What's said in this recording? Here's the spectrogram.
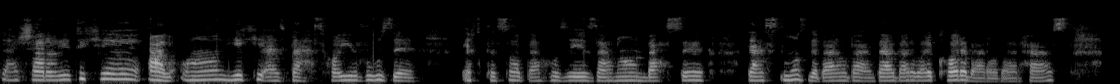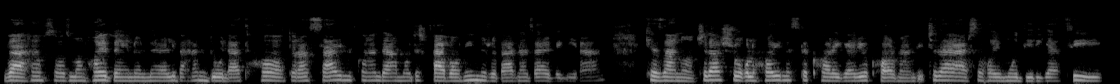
در شرایطی که الان یکی از بحث های روز اقتصاد در حوزه زنان بحث دستمزد برابر در برابر کار برابر هست و هم سازمان های بین المللی و هم دولت ها دارن سعی می‌کنن در موردش قوانین رو در نظر بگیرن که زنان چه در شغل های مثل کارگری و کارمندی چه در عرصه های مدیریتی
